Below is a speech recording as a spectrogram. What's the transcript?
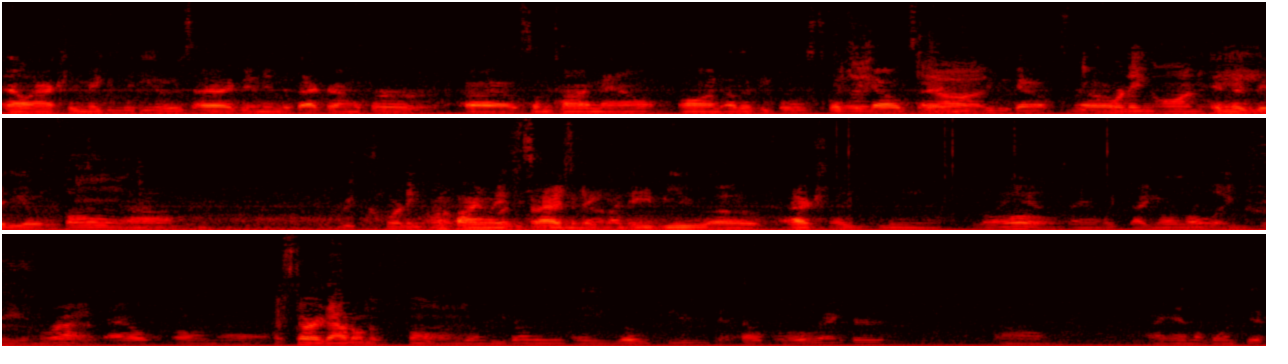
now actually making videos. I've been in the background for uh, some time now on other people's Twitch Good accounts and YouTube accounts. um, Recording on in their a videos. phone. Um, Recording on I a phone. finally Let's decided to make my debut of actually being Oh. and which I normally Holy do day in and crap. day out on. Uh, I started out on the I'm phone. going to be running a road queue to help a low ranker. Um, I am a 115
